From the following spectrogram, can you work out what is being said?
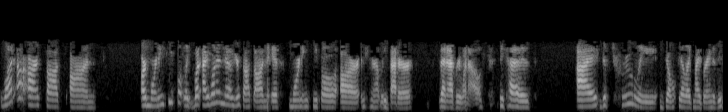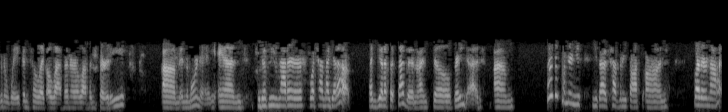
what are our thoughts on are morning people like what I want to know your thoughts on if morning people are inherently better than everyone else because I just truly don't feel like my brain is even awake until like 11 or 11:30 um in the morning and it doesn't even matter what time I get up. I can get up at 7 and I'm still brain dead. Um so I was just wondering if you guys have any thoughts on whether or not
